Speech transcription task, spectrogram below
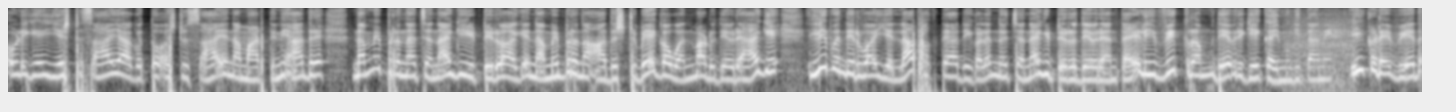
ಅವಳಿಗೆ ಎಷ್ಟು ಸಹಾಯ ಆಗುತ್ತೋ ಅಷ್ಟು ಸಹಾಯನ ಮಾಡ್ತೀನಿ. ಆದರೆ ನಮ್ಮಿಬ್ಬರನ್ನ ಚೆನ್ನಾಗಿ ಇಟ್ಟಿರೋ ಹಾಗೆ ನಮ್ಮಿಬ್ಬರನ್ನ ಆದಷ್ಟು ಬೇಗ ಒಂದು ಮಾಡು ದೇವರೇ. ಹಾಗೆ ಇಲ್ಲಿ ಬಂದಿರುವ ಎಲ್ಲ ಭಕ್ತಾದಿಗಳನ್ನು ಚೆನ್ನಾಗಿಟ್ಟಿರೋ ದೇವ್ರೆ ಅಂತ ಹೇಳಿ ವಿಕ್ರಮ್ ದೇವರಿಗೆ ಕೈ ಮುಗಿತಾನೆ. ಈ ಕಡೆ ವೇದ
